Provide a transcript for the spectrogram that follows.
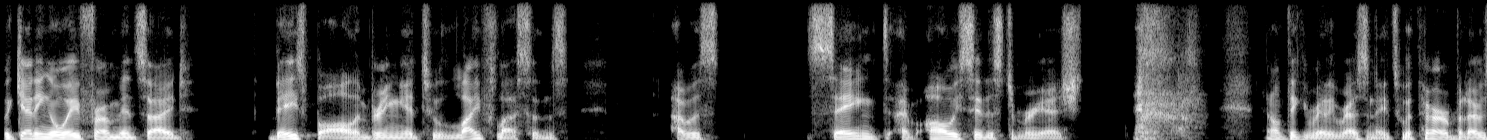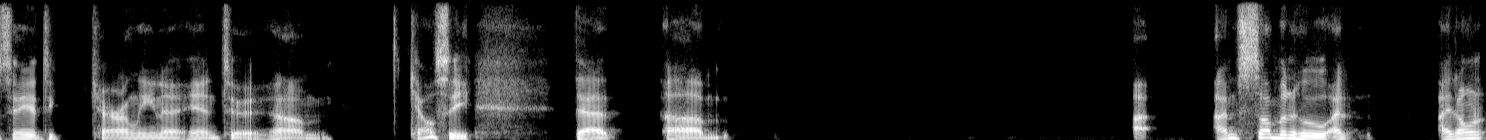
but getting away from inside baseball and bringing it to life lessons, I was saying, I've always say this to Maria. She, I don't think it really resonates with her, but I was saying it to Carolina and to um, Kelsey that um, I, I'm someone who I, I don't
